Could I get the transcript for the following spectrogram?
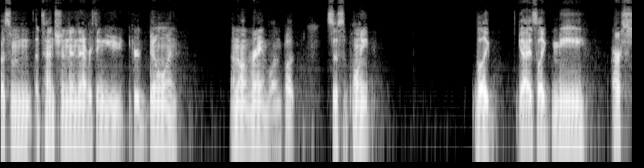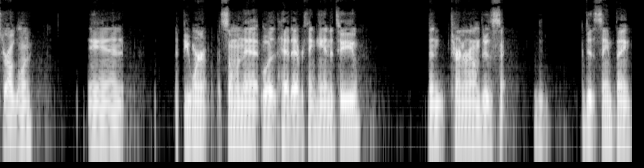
put some attention in everything you, you're doing. I know I'm rambling, but it's just the point. Like, guys like me are struggling, and if you weren't someone that was had everything handed to you, then turn around and do the same do the same thing.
